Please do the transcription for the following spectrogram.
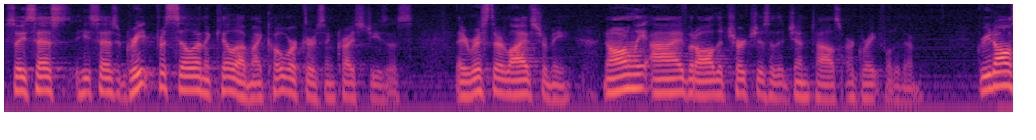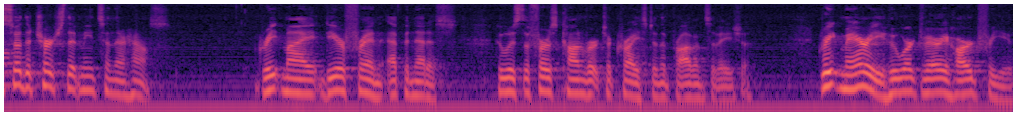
So he says, he says, Greet Priscilla and Aquila, my co workers in Christ Jesus. They risked their lives for me. Not only I, but all the churches of the Gentiles are grateful to them. Greet also the church that meets in their house. Greet my dear friend Epaenetus, who was the first convert to Christ in the province of Asia. Greet Mary, who worked very hard for you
